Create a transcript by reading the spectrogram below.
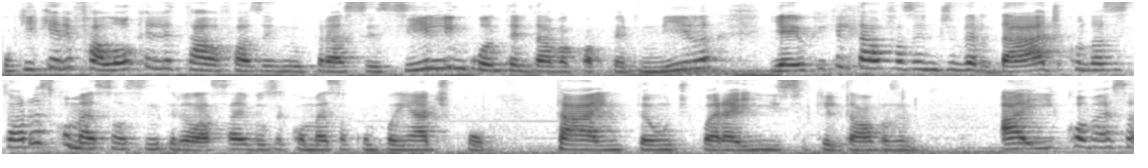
o que, que ele falou que ele estava fazendo para Cecília enquanto ele estava com a Pernila, e aí o que, que ele estava fazendo de verdade, quando as histórias começam a se entrelaçar e você começa a acompanhar, tipo, tá, então, tipo, era isso que ele estava fazendo. Aí começa,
